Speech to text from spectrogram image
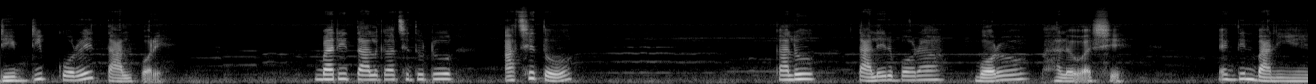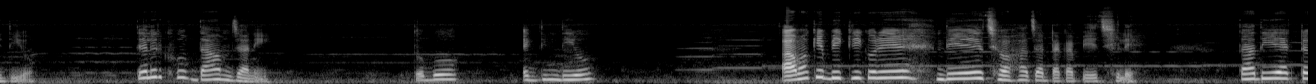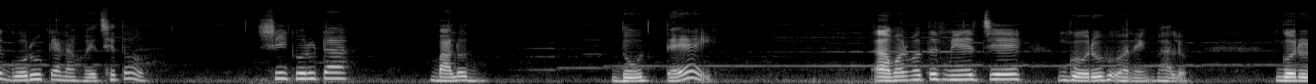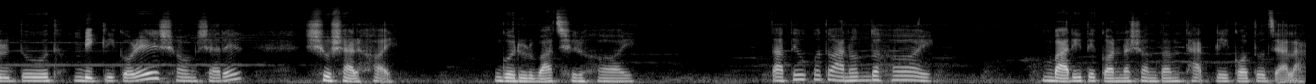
ডিপ ডিপ করে তাল পড়ে। বাড়ির তাল গাছ দুটো আছে তো? কালো, তালের বড়া বড় ভালোবাসে। একদিন বানিয়ে দিও। তেলের খুব দাম জানি। তবু একদিন দিও। আমাকে বিক্রি করে দিয়ে ছ হাজার টাকা পেয়েছিলে। তা দিয়ে একটা গরু কেনা হয়েছে তো? সেই গরুটা ভালো দুধ দেয়? আমার মতো মেয়ের চেয়ে গরু অনেক ভালো। গরুর দুধ বিক্রি করে সংসারের সুসার হয়, গরুর বাছুর হয়। তাতেও কত আনন্দ হয়। বাড়িতে কন্যা সন্তান থাকলে কত জ্বালা।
